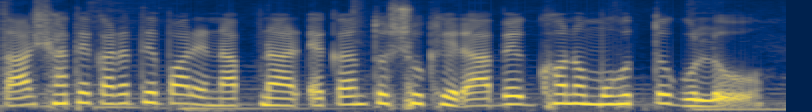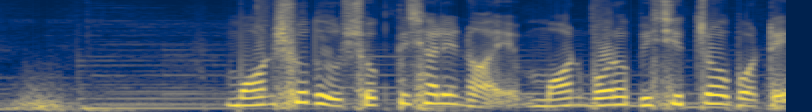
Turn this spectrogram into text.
তার সাথে কাটাতে পারেন আপনার একান্ত সুখের আবেগঘন মুহূর্তগুলো। মন শুধু শক্তিশালী নয়, মন বড় বিচিত্রও বটে।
